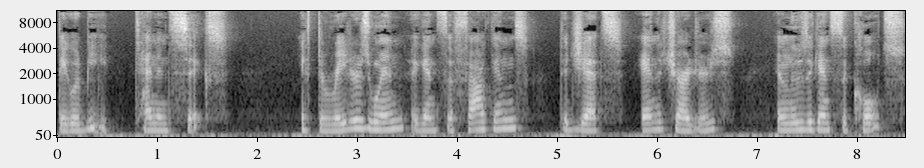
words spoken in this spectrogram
they would be 10 and 6. If the Raiders win against the Falcons, the Jets, and the Chargers, and lose against the Colts,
